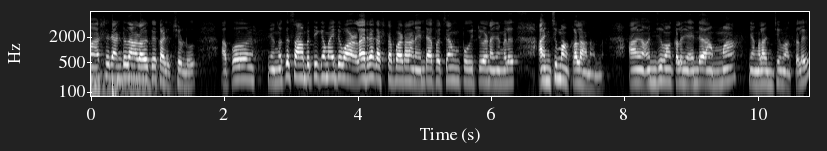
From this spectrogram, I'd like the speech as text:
മാഷ് രണ്ട് നാളൊക്കെ കളിച്ചുള്ളൂ. അപ്പോൾ ഞങ്ങൾക്ക് സാമ്പത്തികമായിട്ട് വളരെ കഷ്ടപ്പാടാണ്. എന്റെ അപ്പച്ചൻ പോയിട്ട് വേണം. ഞങ്ങൾ അഞ്ച് മക്കളാണെന്ന്. ആ അഞ്ച് മക്കൾ എന്റെ അമ്മ ഞങ്ങൾ അഞ്ച് മക്കൾ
